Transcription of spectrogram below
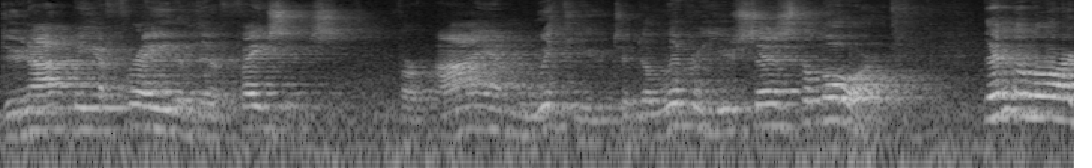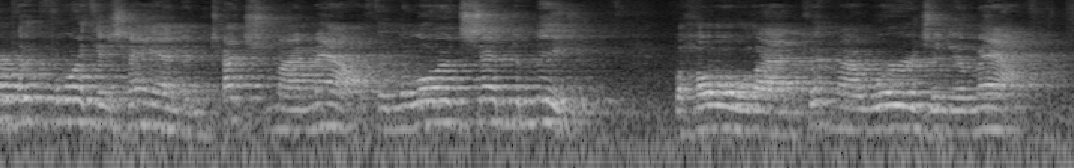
Do not be afraid of their faces, for I am with you to deliver you, says the Lord. Then the Lord put forth his hand and touched my mouth, and the Lord said to me, Behold, I have put my words in your mouth.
